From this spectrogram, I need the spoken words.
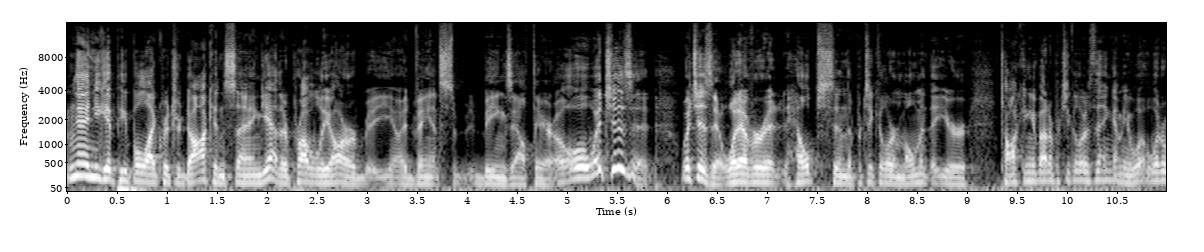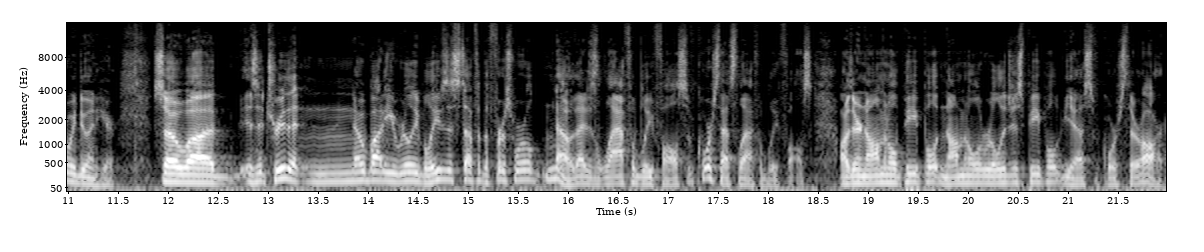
And you get people like Richard Dawkins saying, yeah, there probably are you know advanced beings out there. Oh, which is it? Which is it? Whatever it helps in the particular moment that you're talking about a particular thing. I mean, what, what are we doing here? So uh, is it true that nobody really believes this stuff in the first world? No, that is laughably false. Of course, that's laughably false. Are there nominal people, nominal religious people? Yes, of course there are.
